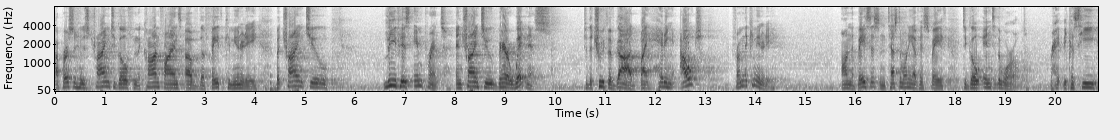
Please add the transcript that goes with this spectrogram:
A person who's trying to go from the confines of the faith community, but trying to leave his imprint and trying to bear witness to the truth of God by heading out from the community on the basis and testimony of his faith to go into the world, right? Because he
